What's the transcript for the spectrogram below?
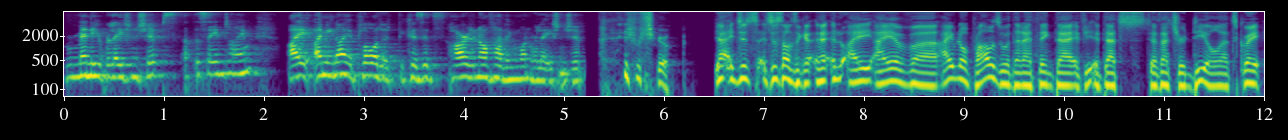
many relationships at the same time. I, I mean, I applaud it because it's hard enough having one relationship. For sure. Yeah, it just it just sounds like a, and I I have uh, I have no problems with it. I think that if, you, if that's if that's your deal, that's great.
